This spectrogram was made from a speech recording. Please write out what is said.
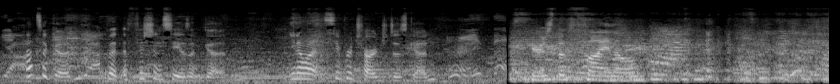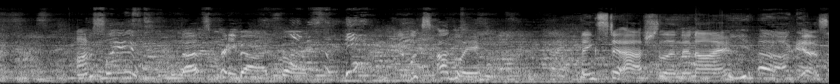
yeah. That's a good. Yeah. But efficiency isn't good. You know what? Supercharged is good. Alright, Here's the final. Honestly, that's pretty bad, but it looks ugly. Thanks to Ashlyn and I. Oh, okay. Yes,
